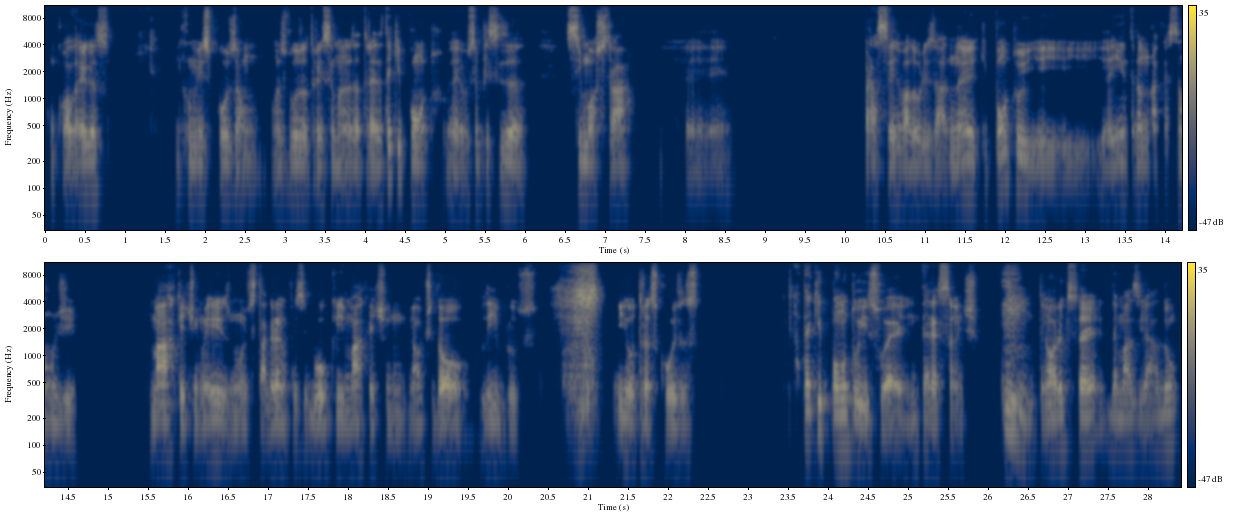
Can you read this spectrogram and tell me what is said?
com colegas e com minha esposa há um, umas duas ou três semanas atrás. Até que ponto é, você precisa se mostrar é, para ser valorizado, né? E que ponto, e, e aí entrando na questão de marketing mesmo, Instagram, Facebook, marketing outdoor, livros e outras coisas até que ponto isso é interessante? Tem hora que isso é demasiado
